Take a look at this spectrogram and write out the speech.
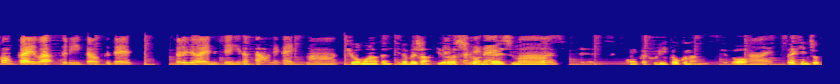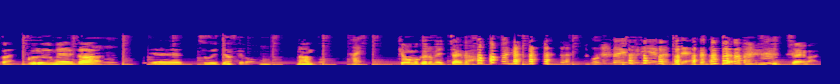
今回はフリートークです。それでは NC ひろさんお願いします。今日もあなたにイノベーションよろしくお願いします。えー今回フリートークなんですけど、はい。最近ちょっとね、グルメが、うんうんえー続いてるんですけど、うんなんと、はい。今日もグルメ行っちゃいます。もったい盛り上がって。行っちゃいます。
